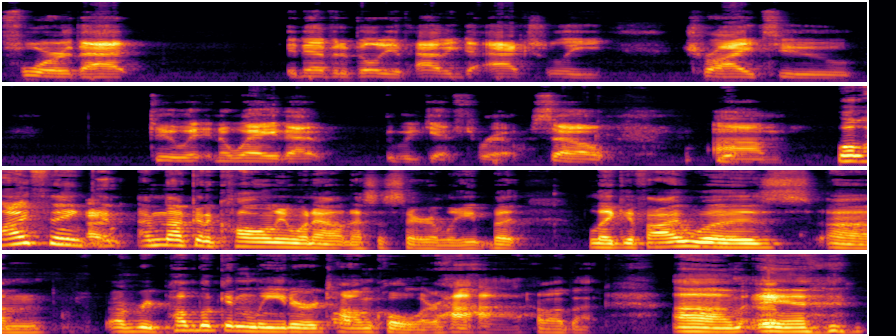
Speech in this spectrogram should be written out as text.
for that inevitability of having to actually try to do it in a way that it would get through. So, um, well, I think I, I'm not going to call anyone out necessarily, but like if I was um, a Republican leader, Tom Kohler, haha, how about that? Um, and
